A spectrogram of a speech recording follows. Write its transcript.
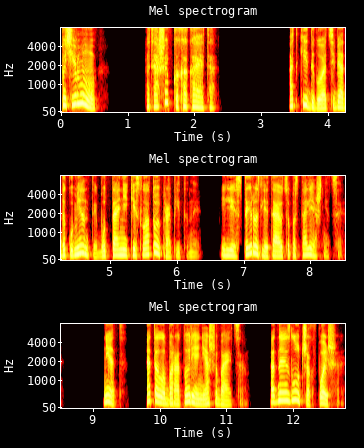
«Почему? Это ошибка какая-то». Откидываю от себя документы, будто они кислотой пропитаны, и листы разлетаются по столешнице. Нет, эта лаборатория не ошибается. Одна из лучших в Польше.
